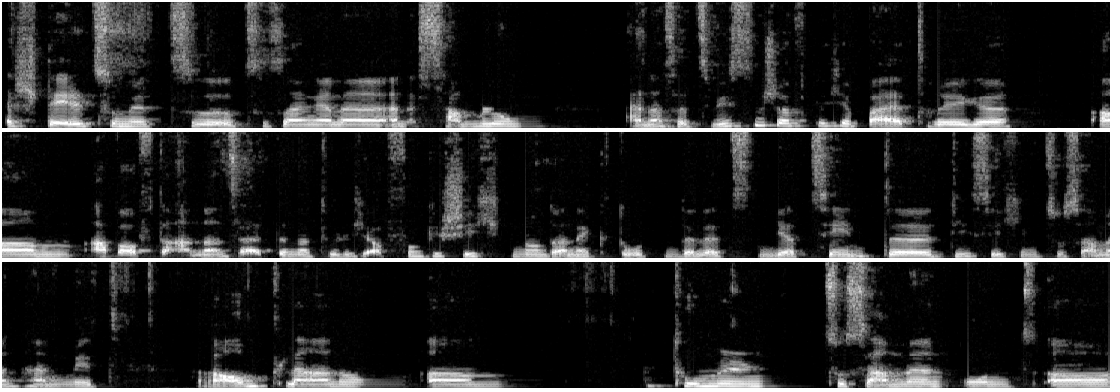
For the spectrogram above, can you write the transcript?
es stellt somit sozusagen eine, eine Sammlung einerseits wissenschaftlicher Beiträge, ähm, aber auf der anderen Seite natürlich auch von Geschichten und Anekdoten der letzten Jahrzehnte, die sich im Zusammenhang mit Raumplanung ähm, tummeln zusammen und äh,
